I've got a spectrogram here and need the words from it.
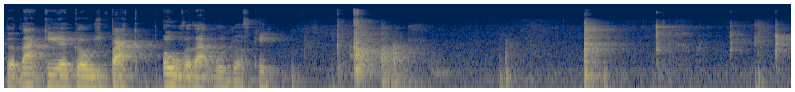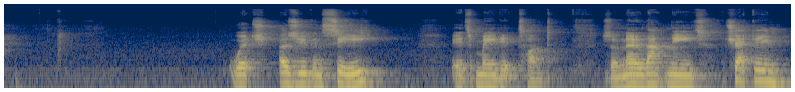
that that gear goes back over that woodruff key. Which, as you can see, it's made it tight. So now that needs checking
